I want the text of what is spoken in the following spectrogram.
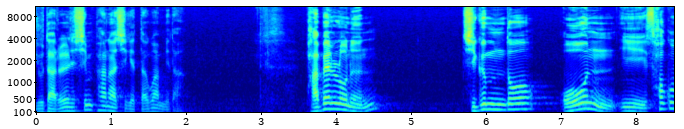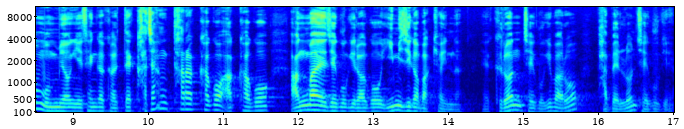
유다를 심판하시겠다고 합니다. 바벨론은 지금도 온 이 서구 문명이 생각할 때 가장 타락하고 악하고 악마의 제국이라고 이미지가 박혀 있는 예, 그런 제국이 바로 바벨론 제국이에요.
